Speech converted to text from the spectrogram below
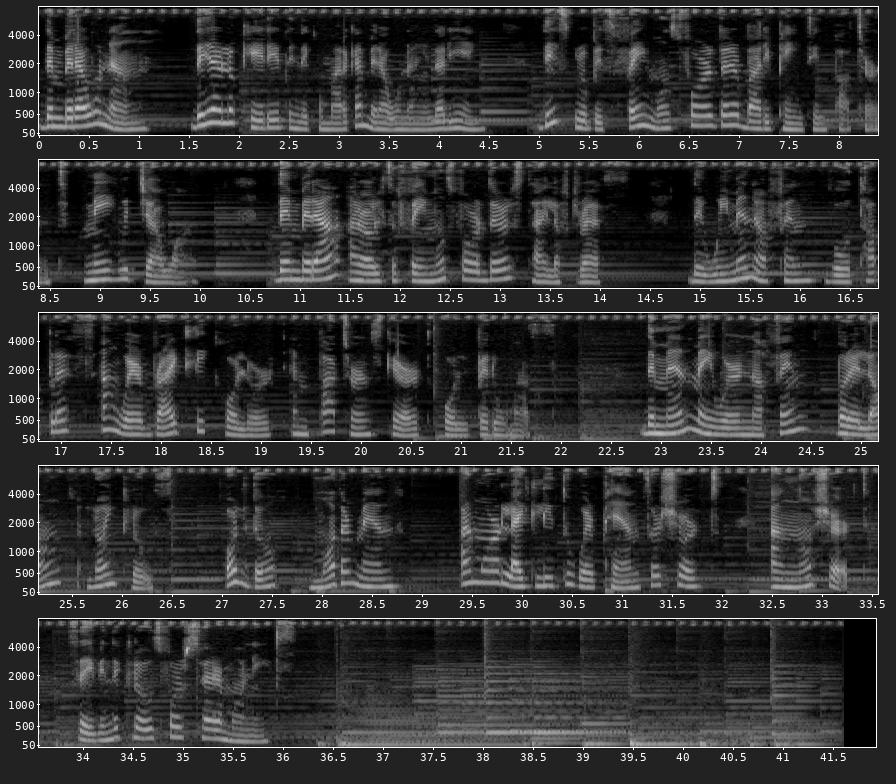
The Emberá-Wounaan. They are located in the comarca Emberá-Wounaan in Darién. This group is famous for their body painting patterns made with yawa. The Emberá are also famous for their style of dress. The women often go topless and wear brightly colored and patterned skirts called parumas. The men may wear nothing but a long loincloth, although modern men are more likely to wear pants or shorts and no shirt, saving the clothes for ceremonies.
